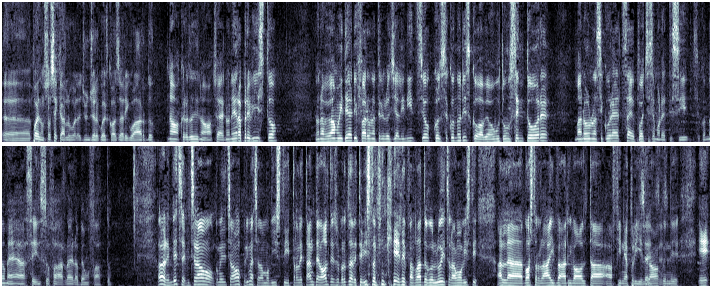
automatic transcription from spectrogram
Eh, poi non so se Carlo vuole aggiungere qualcosa a riguardo. No, credo di no, cioè non era previsto, non avevamo idea di fare una trilogia all'inizio, col secondo disco abbiamo avuto un sentore ma non una sicurezza e poi ci siamo detti sì, secondo me ha senso farla e l'abbiamo fatto. Allora, invece, come dicevamo prima, ci eravamo visti tra le tante volte, soprattutto avete visto Michele, parlato con lui, ci eravamo visti al vostro live a Rivolta a fine aprile, Sì, no? sì, Quindi, E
